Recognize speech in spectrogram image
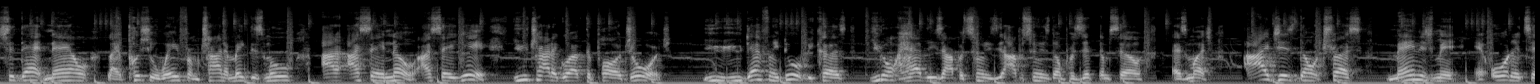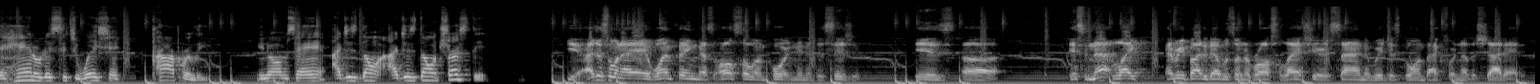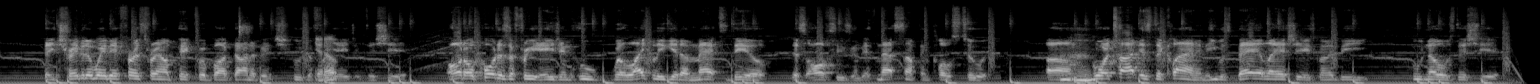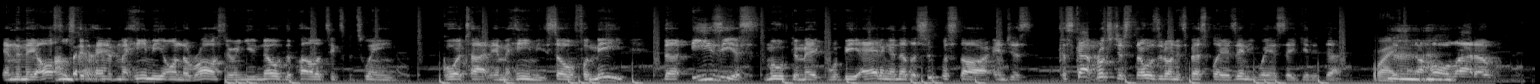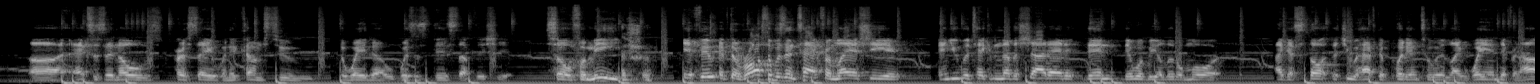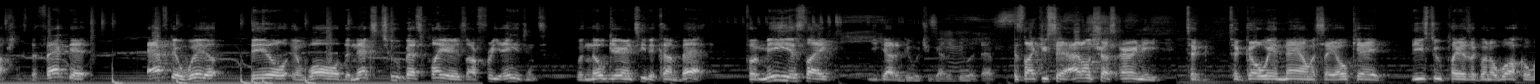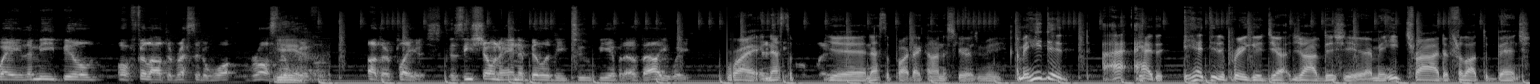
should that now like push away from trying to make this move? I, I say no. I say yeah. You try to go after Paul George. You you definitely do it because you don't have these opportunities. The opportunities don't present themselves as much. I just don't trust management in order to handle this situation properly. You know what I'm saying? I just don't I just don't trust it. Yeah, I just want to add one thing that's also important in the decision is uh it's not like everybody that was on the roster last year is signed and we're just going back for another shot at it. They traded away their first round pick for Bogdanovich, who's a free yep. agent this year. Otto Porter's a free agent who will likely get a max deal this offseason, if not something close to it. Um, mm-hmm. Gortat is declining. He was bad last year. He's going to be who knows this year. And then they also I'm still bad. have Mahinmi on the roster, and you know the politics between Gortat and Mahinmi. So for me, the easiest move to make would be adding another superstar and just because Scott Brooks just throws it on his best players anyway and say get it done. Right. Mm-hmm. A whole lot of uh, X's and O's per se when it comes to the way the Wizards did stuff this year. So for me, if it, if the roster was intact from last year and you were taking another shot at it, then there would be a little more, I guess, thought that you would have to put into it, like weighing different options. The fact that after Will, Beal, and Wall, the next two best players are free agents with no guarantee to come back. For me, it's like you got to do what you got to do with that. It's like you said, I don't trust Ernie to to go in now and say, okay, these two players are going to walk away. Let me build or fill out the rest of the wa- roster yeah. with other players because he's shown an inability to be able to evaluate. Right, and that's the yeah, and that's the part that kind of scares me. I mean, he did. I had to, he had did a pretty good jo- job this year. I mean, he tried to fill out the bench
